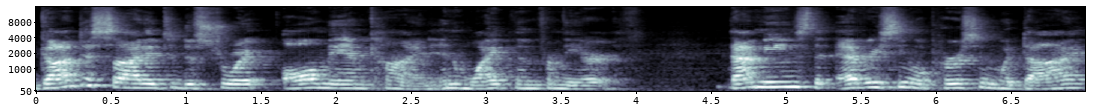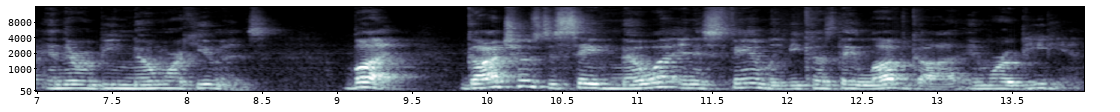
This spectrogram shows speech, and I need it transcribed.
God decided to destroy all mankind and wipe them from the earth. That means that every single person would die and there would be no more humans. But God chose to save Noah and his family because they loved God and were obedient.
